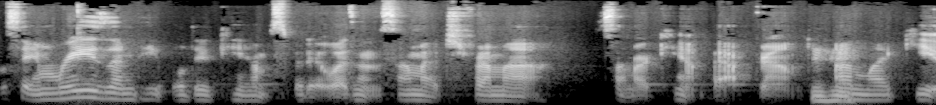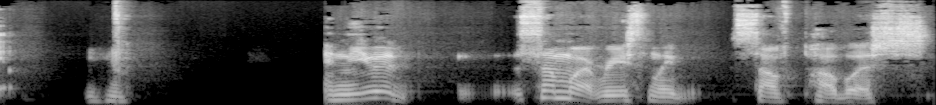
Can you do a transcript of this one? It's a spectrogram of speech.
the same reason people do camps, but it wasn't so much from a summer camp background, Mhm. unlike you. and you had somewhat recently self-published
